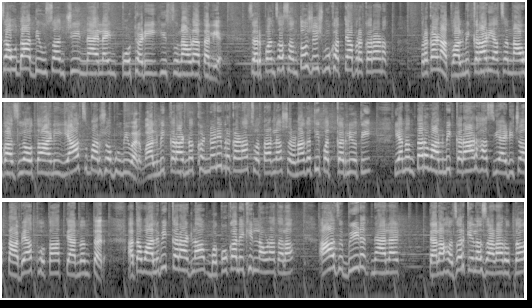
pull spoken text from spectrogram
चौदा दिवसांची न्यायालयीन कोठडी ही सुनावण्यात आली आहे. सरपंच संतोष देशमुख हत्या प्रकरण प्रकरणात वाल्मिक कराड याचं नाव गाजलं होतं आणि याच पार्श्वभूमीवर वाल्मिक कराडनं खंडणी प्रकरणात स्वतःला शरणागती पत्करली होती. यानंतर वाल्मिक कराड हा सीआयडीच्या ताब्यात होता. त्यानंतर आता वाल्मिक कराडला मकोका देखील लावण्यात आला. आज बीड न्यायालयात त्याला हजर केलं जाणार होतं.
